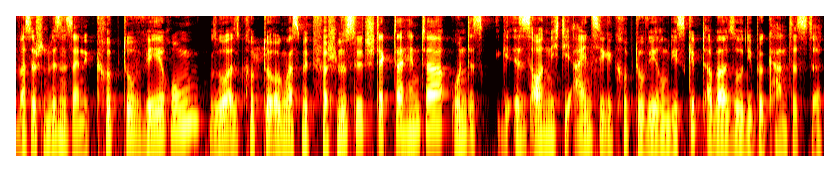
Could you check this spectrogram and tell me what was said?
was wir schon wissen, ist eine Kryptowährung. So, also Krypto, irgendwas mit verschlüsselt steckt dahinter und es, es ist auch nicht die einzige Kryptowährung, die es gibt, aber so die bekannteste.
